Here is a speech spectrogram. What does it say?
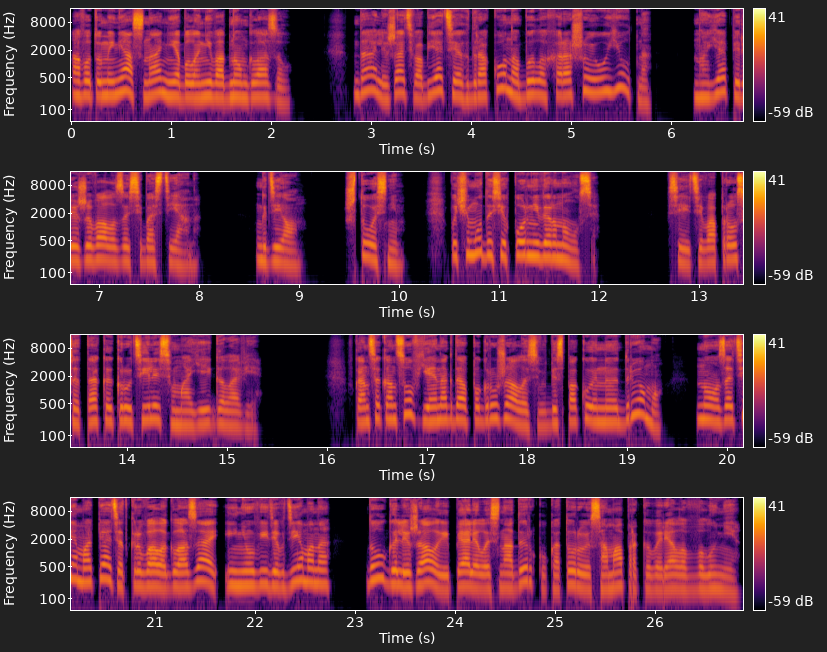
А вот у меня сна не было ни в одном глазу. Да, лежать в объятиях дракона было хорошо и уютно, но я переживала за Себастьяна. Где он? Что с ним? Почему до сих пор не вернулся? Все эти вопросы так и крутились в моей голове. В конце концов, я иногда погружалась в беспокойную дрему, но затем опять открывала глаза и, не увидев демона, долго лежала и пялилась на дырку, которую сама проковыряла в валуне.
